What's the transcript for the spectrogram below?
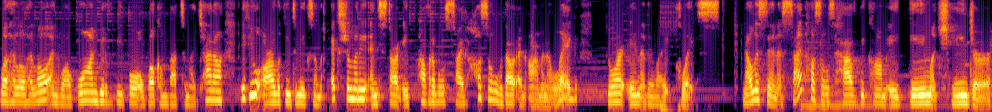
Well, hello, hello, and welcome, beautiful people. Welcome back to my channel. If you are looking to make some extra money and start a profitable side hustle without an arm and a leg, you're in the right place. Now, listen, side hustles have become a game changer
